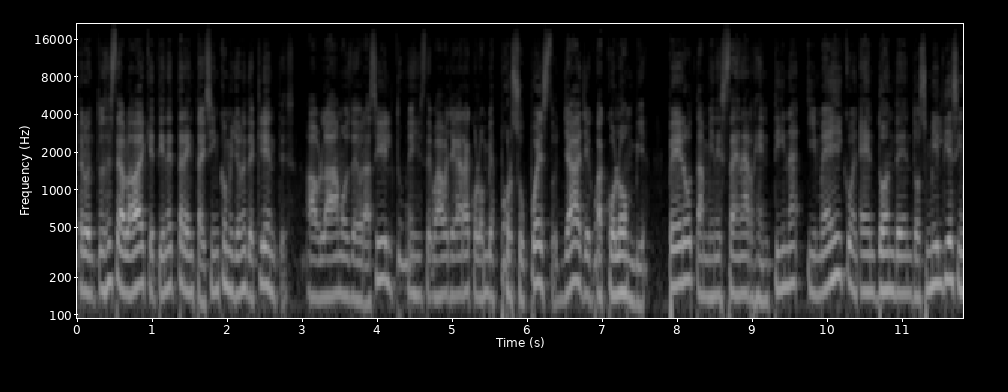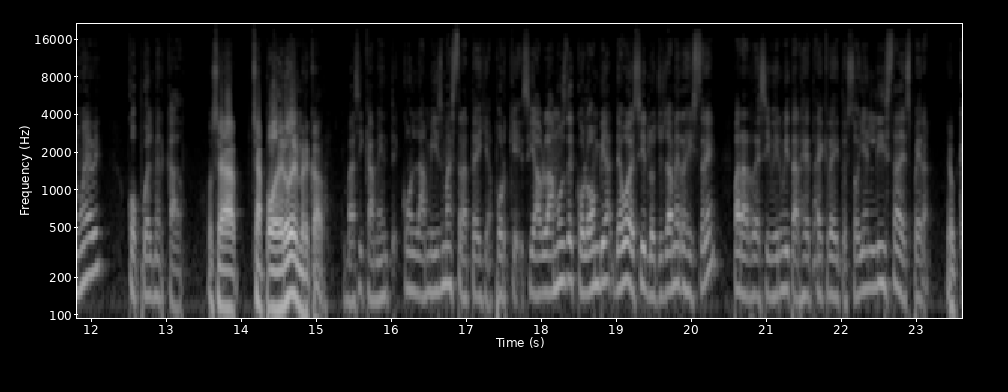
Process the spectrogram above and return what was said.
Pero entonces te hablaba de que tiene 35 millones de clientes. Hablábamos de Brasil, tú me dijiste va a llegar a Colombia. Por supuesto, ya llegó a Colombia. Pero también está en Argentina y México, en donde en 2019 copó el mercado. O sea, se apoderó del mercado. Básicamente con la misma estrategia. Porque si hablamos de Colombia, debo decirlo, yo ya me registré para recibir mi tarjeta de crédito. Estoy en lista de espera. Ok.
